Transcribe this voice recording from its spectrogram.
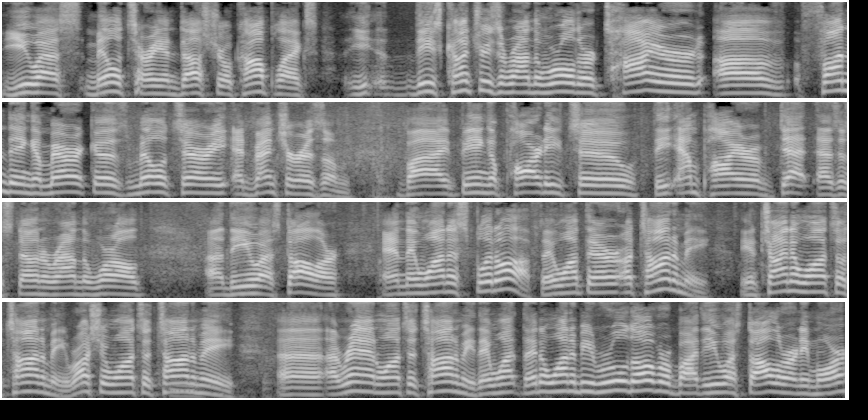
U.S. military industrial complex. These countries around the world are tired of funding America's military adventurism by being a party to the empire of debt, as it's known around the world, uh, the U.S. dollar, and they want to split off. They want their autonomy. You know, China wants autonomy. Russia wants autonomy. Uh, Iran wants autonomy. They want. They don't want to be ruled over by the U.S. dollar anymore.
